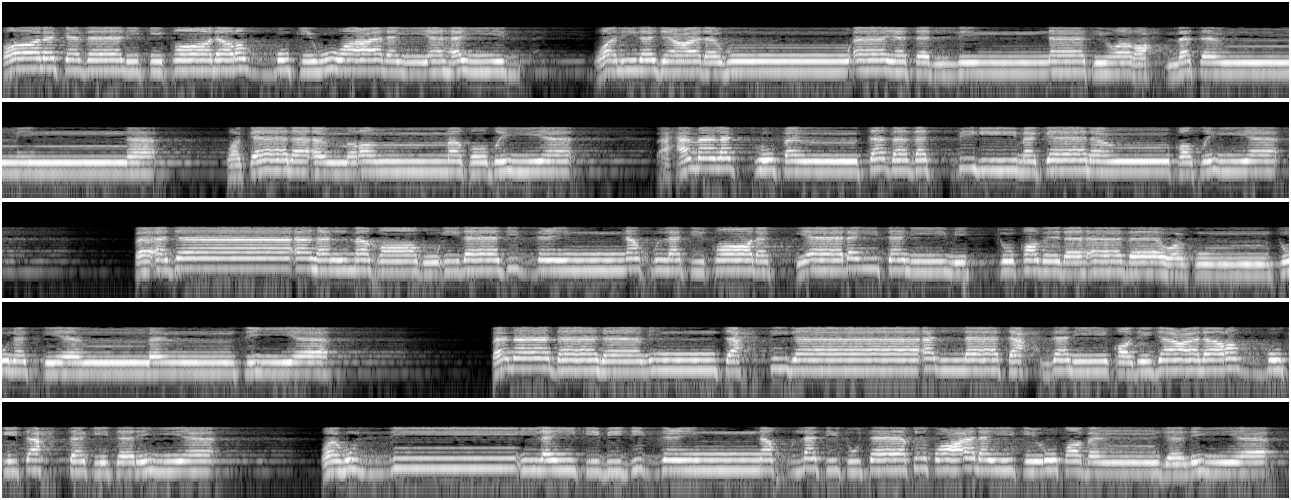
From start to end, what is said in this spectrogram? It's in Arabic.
قال كذلك قال ربك هو علي هين ولنجعله آية للناس ورحمة منا وكان أمرا مقضيا فحملته فانتبذت به مكانا قصيا فأجاءها المخاض إلى جذع النخلة قالت يا ليتني مت قبل هذا وكنت نسيا منسيا فناداها من تحتها ألا تحزني قد جعل ربك تحتك سريا وهزي إليك بجذع النخلة تساقط عليك رطبا جليا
